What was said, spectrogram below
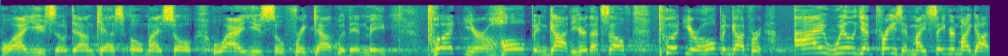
why are you so downcast, oh my soul? Why are you so freaked out within me? Put your hope in God. You hear that, self? Put your hope in God, for I will yet praise Him, my Savior and my God.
